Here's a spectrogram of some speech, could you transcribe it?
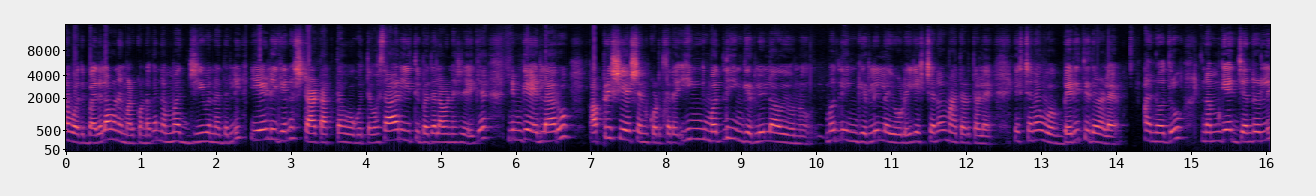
ನಾವು ಅದು ಬದಲಾವಣೆ ಮಾಡ್ಕೊಂಡಾಗ ನಮ್ಮ ಜೀವನದಲ್ಲಿ ಏಳಿಗೆನ ಸ್ಟಾರ್ಟ್ ಆಗ್ತಾ ಹೋಗುತ್ತೆ. ಹೊಸ ರೀತಿ ಬದಲಾವಣೆ ಹೇಗೆ? ನಿಮಗೆ ಎಲ್ಲರೂ ಅಪ್ರಿಷಿಯೇಷನ್ ಕೊಡ್ತಾರೆ. ಹಿಂಗೆ, ಮೊದ್ಲು ಹಿಂಗಿರ್ಲಿಲ್ಲ ಇವನು. ಮೊದ್ಲು ಹಿಂಗಿರ್ಲಿಲ್ಲ ಇವಳು. ಈಗ ಎಷ್ಟು ಚೆನ್ನಾಗಿ ಮಾತಾಡ್ತಾಳೆ. ಎಷ್ಟು ಚೆನ್ನಾಗಿ ಬೆರಿತಿದ್ದಾಳೆ ಅನ್ನೋದು ನಮಗೆ ಜನರಲ್ಲಿ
